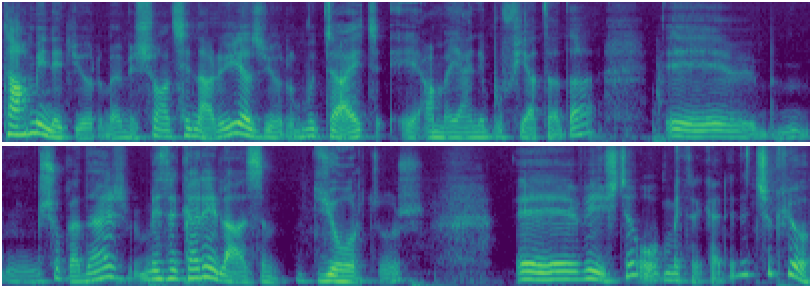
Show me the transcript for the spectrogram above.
tahmin ediyorum. Yani şu an senaryoyu yazıyorum. Müteahhit e, ama yani bu fiyata da e, şu kadar metrekare lazım diyordur. E, ve işte o metrekare de çıkıyor.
